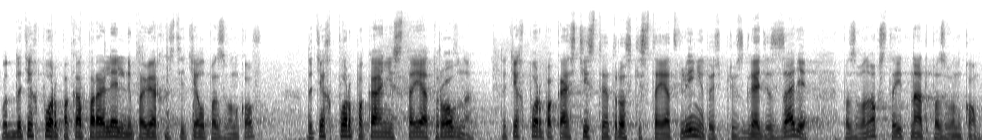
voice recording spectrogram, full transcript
Вот до тех пор, пока параллельны поверхности тел позвонков, до тех пор, пока они стоят ровно, до тех пор, пока остистые отростки стоят в линии, то есть при взгляде сзади, позвонок стоит над позвонком.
